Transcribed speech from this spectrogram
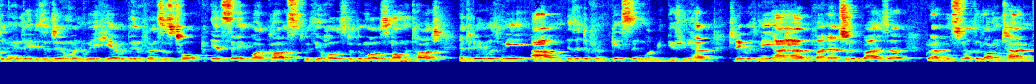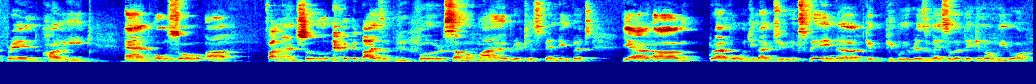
Afternoon, ladies and gentlemen. We're here with the Influencers Talk SA podcast with your host, with the most, Norman Taj. And today with me um, is a different guest than what we usually have. Today with me, I have a financial advisor, Granville Smith, a longtime friend, colleague, and also a financial advisor for some of my reckless spending. But yeah, um, Granville, would you like to explain, uh, give people your resume so that they can know who you are?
